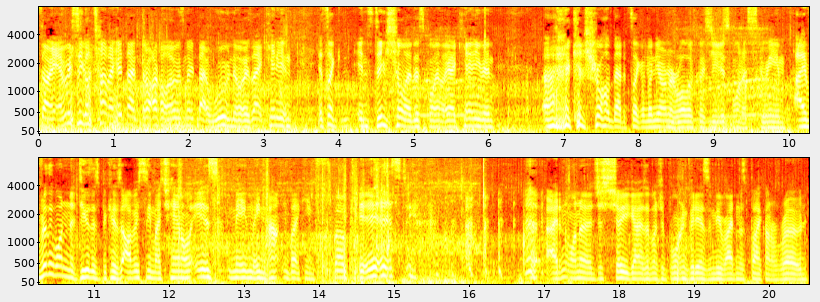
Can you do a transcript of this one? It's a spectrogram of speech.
Sorry, every single time I hit that throttle, I always make that woo noise. I can't even, it's like instinctual at this point. Like I can't even uh, control that. It's like when you're on a roller coaster, you just want to scream. I really wanted to do this because obviously my channel is mainly mountain biking focused. I didn't want to just show you guys a bunch of boring videos of me riding this bike on a road.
